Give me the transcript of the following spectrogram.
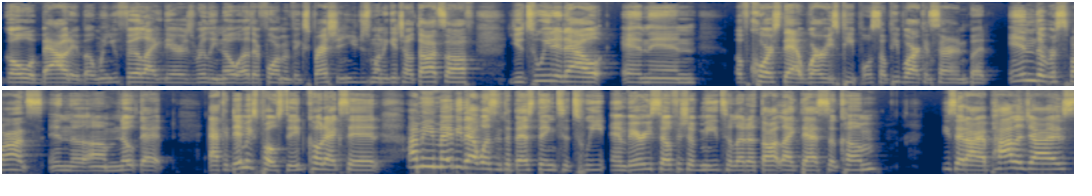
go about it. But when you feel like there is really no other form of expression, you just want to get your thoughts off. You tweet it out, and then of course, that worries people. So people are concerned. But in the response, in the um, note that Akademiks posted, Kodak said, I mean, maybe that wasn't the best thing to tweet and very selfish of me to let a thought like that succumb. He said, I apologize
